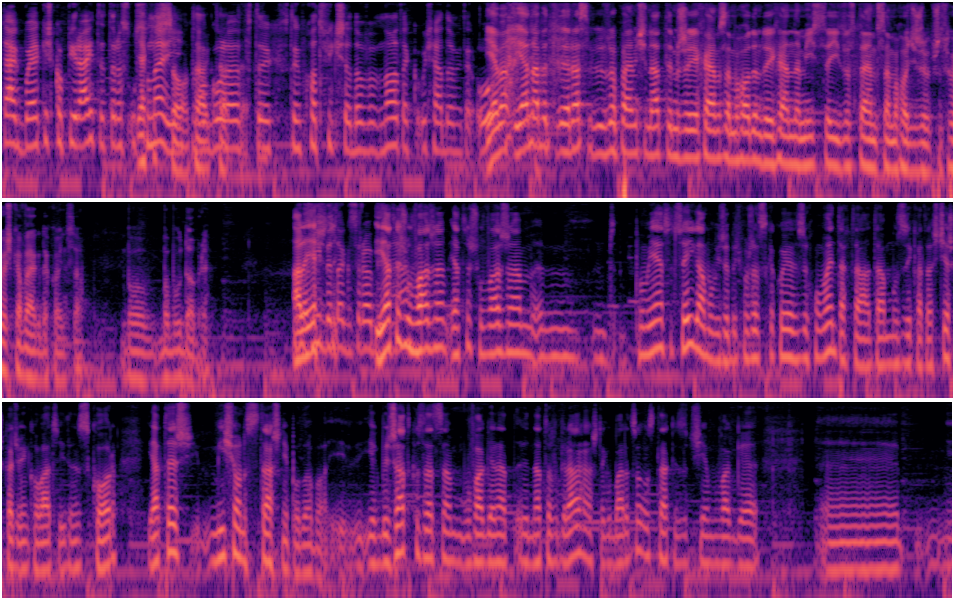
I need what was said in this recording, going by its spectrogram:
Tak, bo jakieś copyrighty teraz usunęli są, w tak, ogóle tak, tak, w, tych, w tym hotfixie nowym, no tak usiadłem i tak Ja, ma- ja nawet raz złapałem się na tym, że jechałem samochodem, dojechałem na miejsce i zostałem w samochodzie, żeby przesłuchać kawałek do końca, bo, bo był dobry. Ale jeszcze, tak zrobić, ja też uważam, ja też uważam, mm, pomijając to, co Iga mówi, że być może wskakuje w złych momentach ta, ta muzyka, ta ścieżka dźwiękowa, czyli ten score, ja też, mi się on strasznie podoba. Jakby rzadko zwracam uwagę na, na to w grach, aż tak bardzo. Ostatnio zwróciłem uwagę, nie,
